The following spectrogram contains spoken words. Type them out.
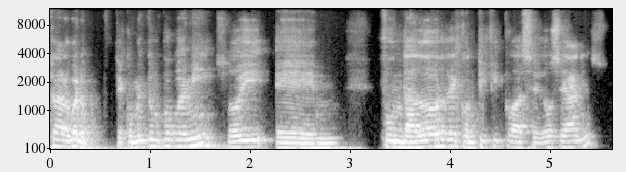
claro, bueno, te comento un poco de mí. Soy eh, fundador de Contífico hace 12 años.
